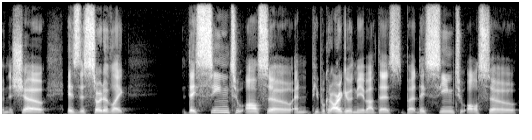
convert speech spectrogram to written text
in the show, is this sort of like they seem to also, and people could argue with me about this, but they seem to also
